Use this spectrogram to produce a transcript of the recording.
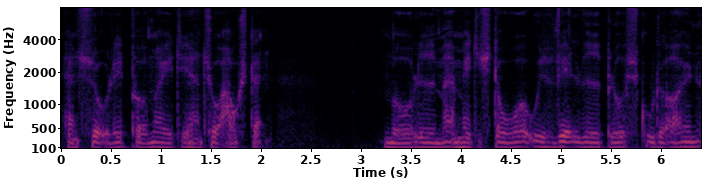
Han så lidt på mig, i det han tog afstand. Målede mig med de store, udvælvede, blodskudte øjne.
